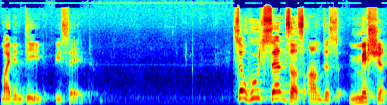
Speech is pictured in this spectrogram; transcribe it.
might indeed be saved. So, who sends us on this mission?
